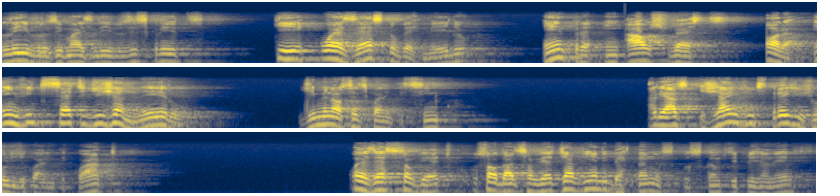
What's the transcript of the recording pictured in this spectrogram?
livros e mais livros escritos, que o Exército Vermelho entra em Auschwitz. Ora, em 27 de janeiro de 1945, aliás, já em 23 de julho de 44, o exército soviético, os soldados soviéticos já vinham libertando os, os campos de prisioneiros.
